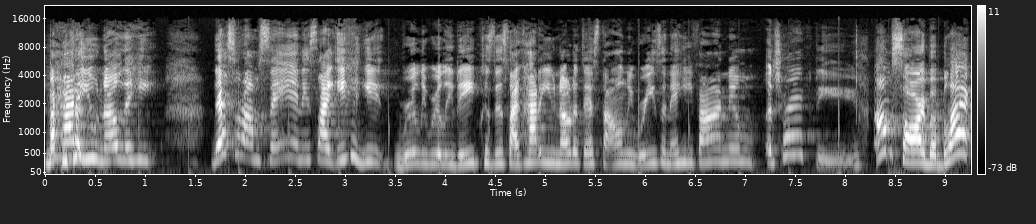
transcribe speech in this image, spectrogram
But how do you know that he? That's what I'm saying. It's like it could get really, really deep because it's like, how do you know that that's the only reason that he find them attractive? I'm sorry, but black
